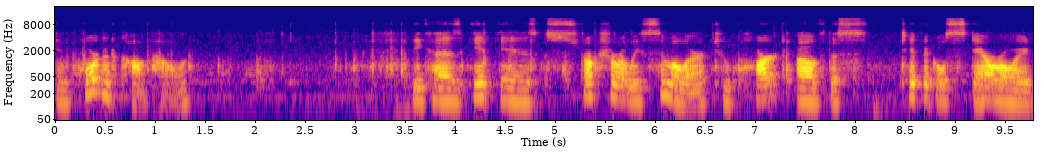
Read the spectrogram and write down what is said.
important compound because it is structurally similar to part of the typical steroid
